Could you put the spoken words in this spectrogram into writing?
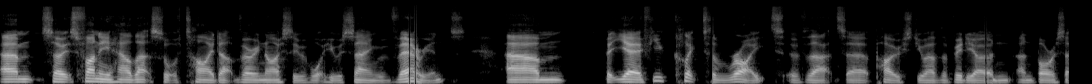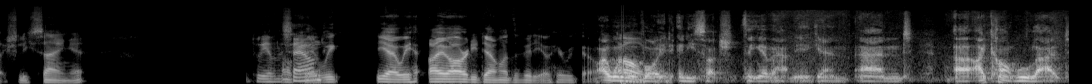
Um, so it's funny how that's sort of tied up very nicely with what he was saying with variants. Um, but yeah, if you click to the right of that uh, post, you have the video and, and Boris actually saying it. Do we have the Okay, sound? we yeah, we I already downloaded the video. Here we go. I want Oh, to avoid any such thing ever happening again, and uh, I can't rule out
